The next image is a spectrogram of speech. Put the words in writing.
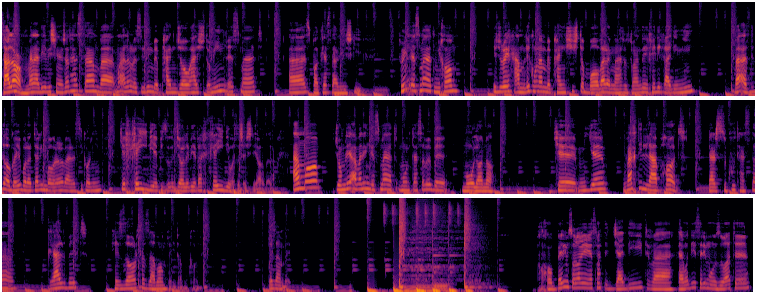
سلام من علی ویشکی نژاد هستم و ما الان رسیدیم به 58 مین قسمت از پادکست علی ویشکی تو این قسمت می‌خوام یه جورایی حمله کنم به 5 تا باور محدود کننده خیلی قدیمی و از دید آگاهی بالاتر این باورها رو بررسی کنیم که خیلی اپیزود جالبیه و خیلی واسش اشتیاق دارم. اما جمله اول این قسمت منتصب به مولانا که میگه وقتی لبهات در سکوت هستن قلبت هزار تا زبان پیدا می‌کنه. بزن بریم. خب بریم سراغ یه قسمت جدید و در مورد یه سری موضوعات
